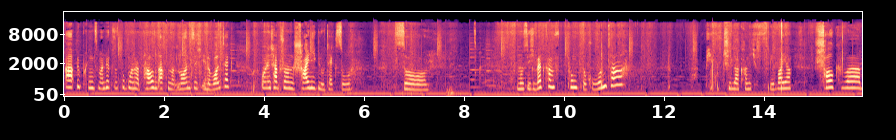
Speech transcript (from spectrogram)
Ah, übrigens, mein höchstes Pokémon hat 1890 Elevoltec. Und ich habe schon Shiny Glutex so. So. Muss ich Wettkampfpunkte runter. Pikuchilla kann ich Fleweier. Schauquab.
